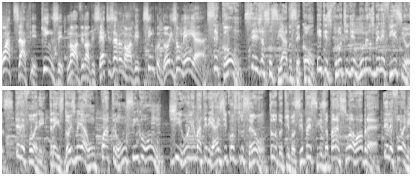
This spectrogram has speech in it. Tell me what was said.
WhatsApp 15 99709 5216. Secom. Seja associado Secom e desfrute de inúmeros benefícios. Telefone 3261 4151. Giuli Materiais de Construção. Tudo o que você precisa para a sua obra. Telefone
